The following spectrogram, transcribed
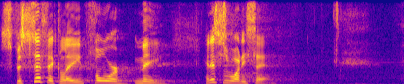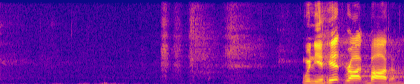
specifically for me? And this is what he said. When you hit rock bottom,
